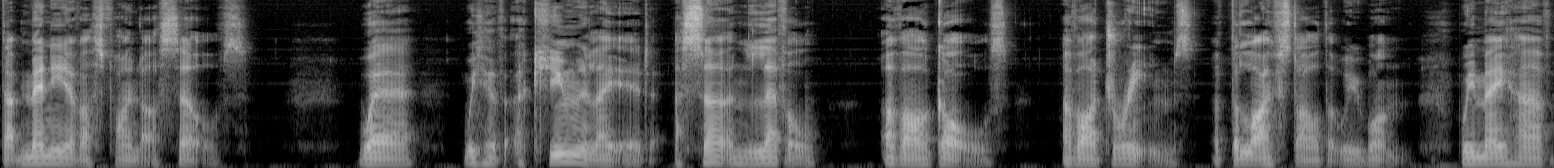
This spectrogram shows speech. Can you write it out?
that many of us find ourselves, where we have accumulated a certain level of our goals, of our dreams, of the lifestyle that we want we may have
